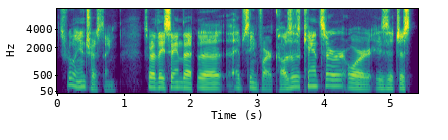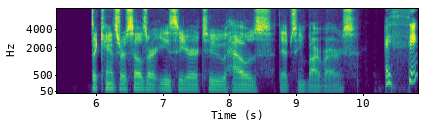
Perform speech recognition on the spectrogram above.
It's really interesting. So, are they saying that the Epstein Barr causes cancer, or is it just the cancer cells are easier to house the Epstein Barr virus? I think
